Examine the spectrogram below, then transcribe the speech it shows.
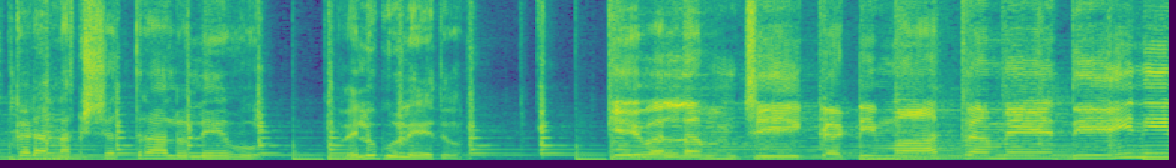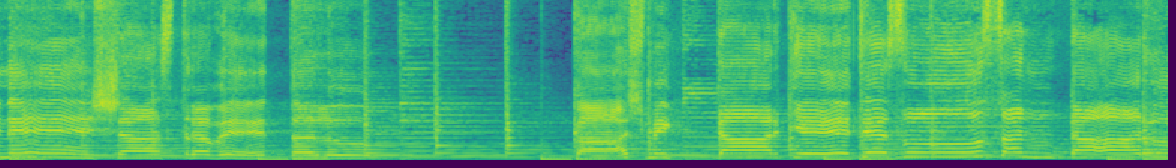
అక్కడ నక్షత్రాలు లేవు వెలుగు లేదు కేవలం చీకటి మాత్రమే దీనినే శాస్త్రవేత్తలు. కాస్మిక్ డార్కేజెస్ అంటారు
